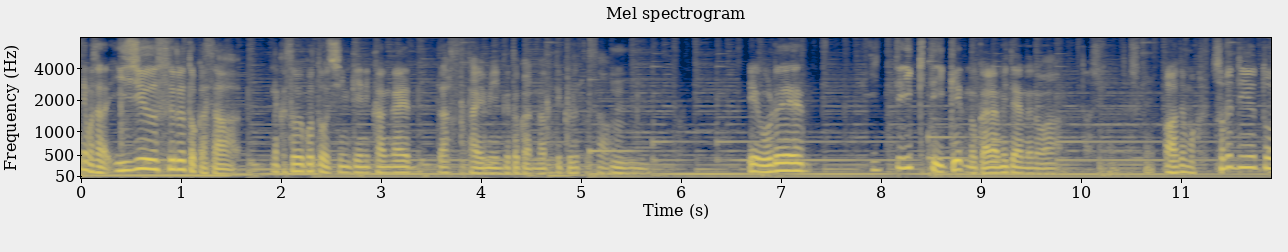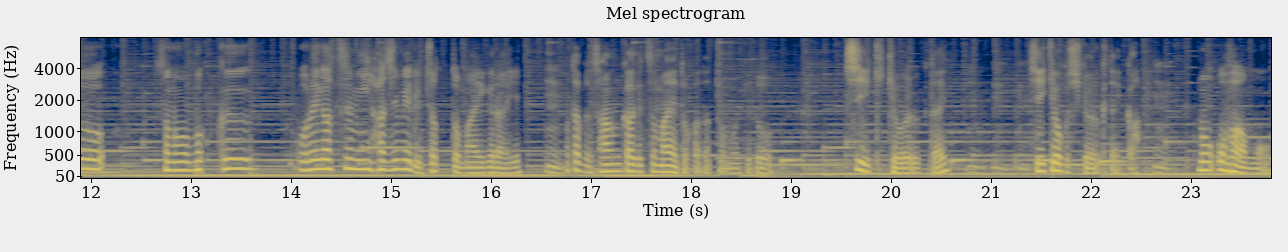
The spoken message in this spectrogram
でもさ移住するとかさなんかそういうことを真剣に考え出すタイミングとかになってくるとさ、うんうん、え俺行って生きていけるのかなみたいなのは。確かに確かに。あでもそれで言うとその僕俺が住み始めるちょっと前ぐらいうん。多分3ヶ月前とかだと思うけど地域協力隊？うん地域おこし協力隊か。うん。のオファーも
